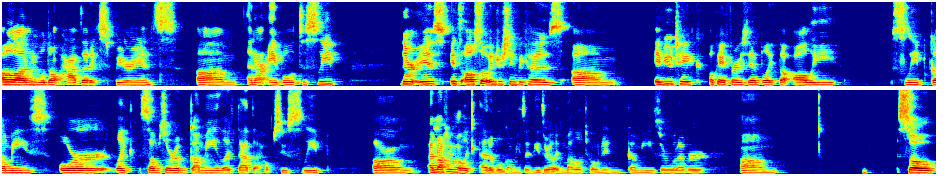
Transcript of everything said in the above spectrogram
a lot of people don't have that experience um, and are able to sleep. There is, it's also interesting because um, if you take, okay, for example, like the Olly sleep gummies or like some sort of gummy like that that helps you sleep. Um, I'm not talking about like edible gummies, like these are like melatonin gummies or whatever. Um, so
